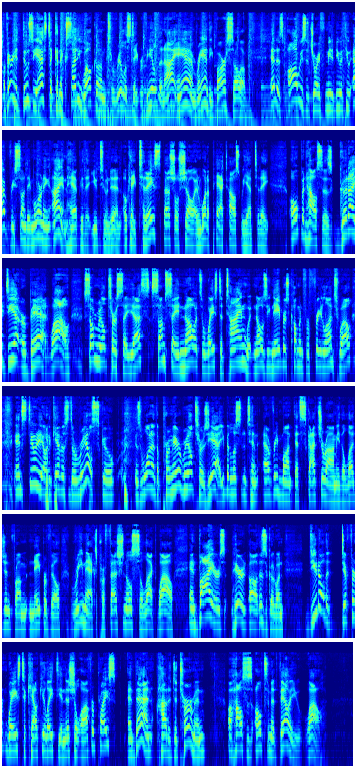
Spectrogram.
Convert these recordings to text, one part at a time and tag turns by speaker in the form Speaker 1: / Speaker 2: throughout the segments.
Speaker 1: A very enthusiastic and exciting welcome to Real Estate Revealed, and I am Randy Barcella. It is always a joy for me to be with you every Sunday morning. I am happy that you tuned in. Okay, today's special show, and what a packed house we have today. Open houses, good idea or bad? Wow. Some realtors say yes, some say no. It's a waste of time with nosy neighbors coming for free lunch. Well, in studio to give us the real scoop is one of the premier realtors. Yeah, you've been listening to him every month. That's Scott Gerami, the legend from Naperville, Remax Professional Select. Wow. And buyers, here, oh, this is a good one. Do you know the different ways to calculate the initial offer price and then how to determine a house's ultimate value? Wow.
